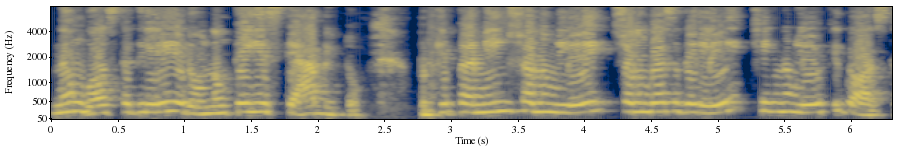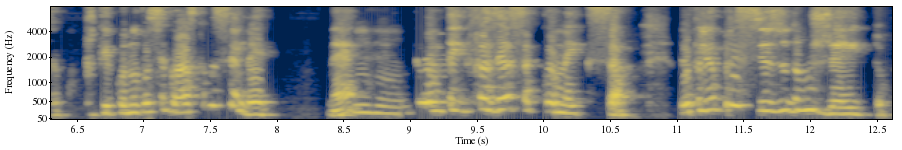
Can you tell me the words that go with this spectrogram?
não gosta de ler ou não tem este hábito? Porque para mim só não lê, só não gosta de ler quem não lê o que gosta. Porque quando você gosta, você lê. Né? Uhum. Então tem que fazer essa conexão. Eu falei, eu preciso de um jeito.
